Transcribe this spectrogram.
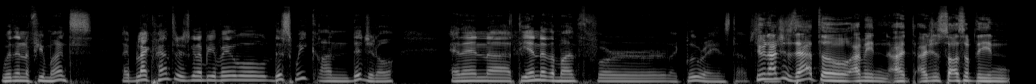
within a few months. Like Black Panther is gonna be available this week on digital, and then uh, at the end of the month for like Blu-ray and stuff. Dude, so- not just that though. I mean, I I just saw something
